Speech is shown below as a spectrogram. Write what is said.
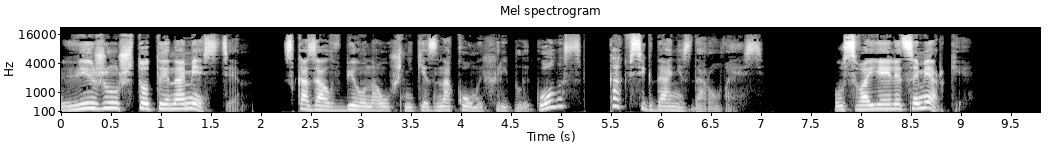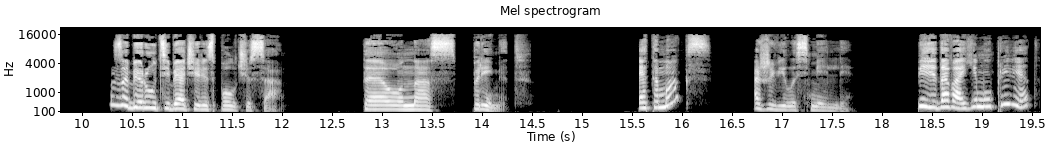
«Вижу, что ты на месте», — сказал в бионаушнике знакомый хриплый голос, как всегда не здороваясь у своей лицемерки. Заберу тебя через полчаса. Тео нас примет». «Это Макс?» — оживилась Мелли. «Передавай ему привет».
